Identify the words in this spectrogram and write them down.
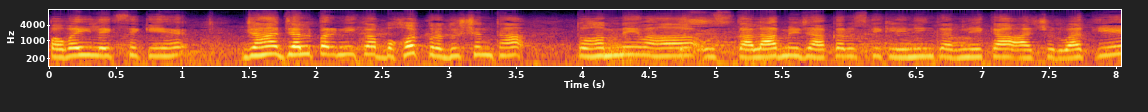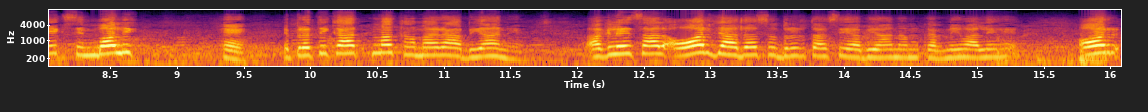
पवई लेक से की है, जहाँ जलपर्णी का बहुत प्रदूषण था। तो हमने वहाँ उस तालाब में जाकर उसकी क्लीनिंग करने का आज शुरुआत की एक सिंबॉलिक है, ये प्रतीकात्मक हमारा अभियान है। अगले साल और ज़्यादा सुदृढ़ता से अभियान हम करने वाले हैं। और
